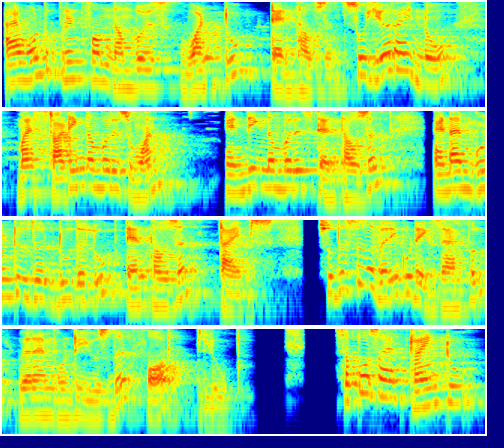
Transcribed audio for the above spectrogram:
I want to print from numbers 1 to 10,000. So here I know my starting number is 1, ending number is 10,000 and I'm going to do the loop 10,000 times. So this is a very good example where I'm going to use the for loop. Suppose I am trying to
